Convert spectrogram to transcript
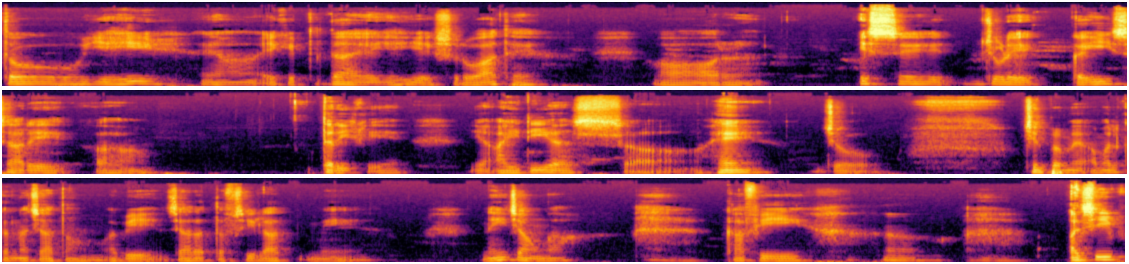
تو یہی ایک ابتدا ہے، یہی ایک شروعات ہے۔ اور اس سے جڑے کئی سارے طریقے یا آئیڈیاز ہیں جو، جن پر میں عمل کرنا چاہتا ہوں۔ ابھی زیادہ تفصیلات میں نہیں جاؤں گا۔ کافی عجیب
